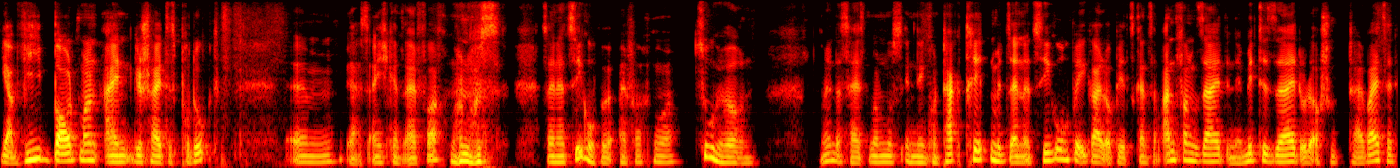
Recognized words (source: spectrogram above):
ja, wie baut man ein gescheites Produkt? Ähm, ja, ist eigentlich ganz einfach. Man muss seiner Zielgruppe einfach nur zuhören. Ne, das heißt, man muss in den Kontakt treten mit seiner Zielgruppe, egal ob ihr jetzt ganz am Anfang seid, in der Mitte seid oder auch schon total weit seid.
